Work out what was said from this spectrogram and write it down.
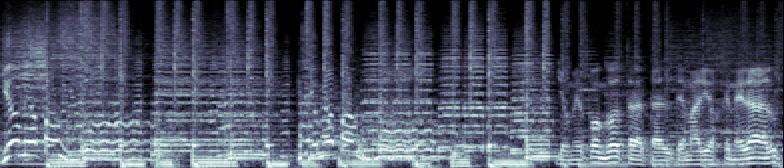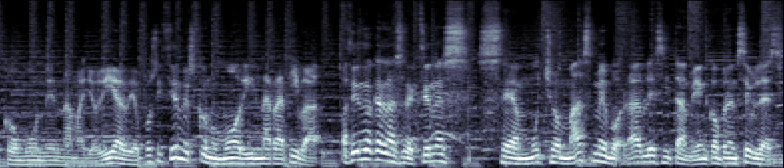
Yo me opongo. Yo me opongo. Yo me opongo trata el temario general, común en la mayoría de oposiciones con humor y narrativa, haciendo que las elecciones sean mucho más memorables y también comprensibles.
